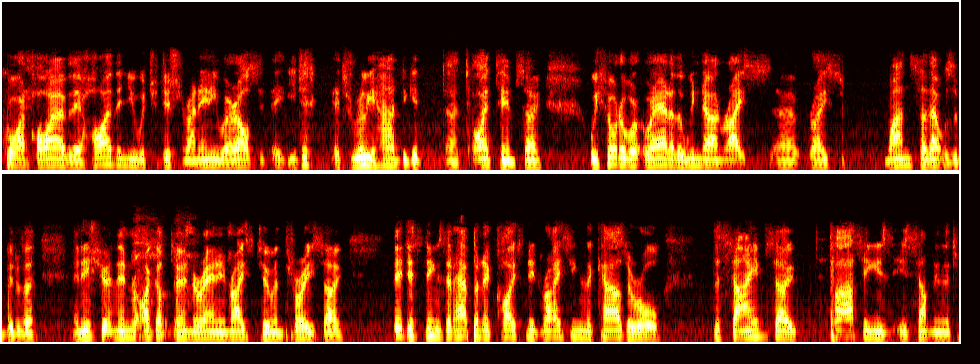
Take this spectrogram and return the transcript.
quite high over there, higher than you would traditionally run anywhere else. It, it, you just, it's really hard to get uh, tyre temp. So we sort of were, were out of the window in race uh, race one, so that was a bit of a an issue. And then I got turned around in race two and three, so they're just things that happen at close knit racing. And the cars are all the same, so passing is, is something that's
